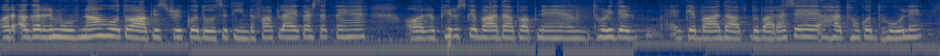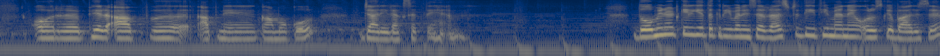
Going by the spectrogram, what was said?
और अगर रिमूव ना हो तो आप इस ट्रिक को दो से तीन दफ़ा अप्लाई कर सकते हैं। और फिर उसके बाद आप अपने, थोड़ी देर के बाद आप दोबारा से हाथों को धो लें। और फिर आप अपने कामों को जारी रख सकते हैं। दो मिनट के लिए तकरीबन इसे रेस्ट दी थी मैंने और उसके बाद इसे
